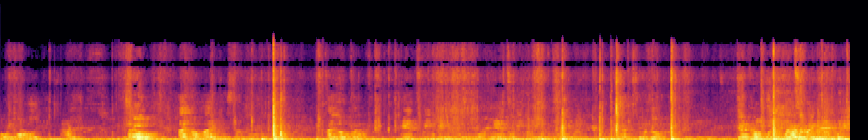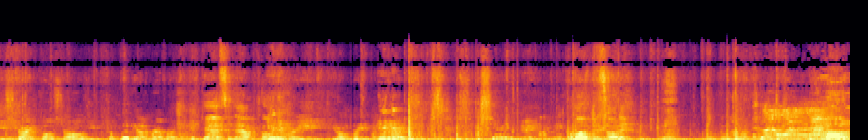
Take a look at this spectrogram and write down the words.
Oh, that was nice. High, high, low, high. Kisanet. High, low, high. Hands beat hands. Hands beat hands. That's it. Gotta Coach, you gotta breathe when you strike, Coach Charles. You completely out of breath right now. You're gassing out, coach. Hit it. Breathe. You don't breathe when you Hit him. fight. Come on, Kisanet. Go. Go!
